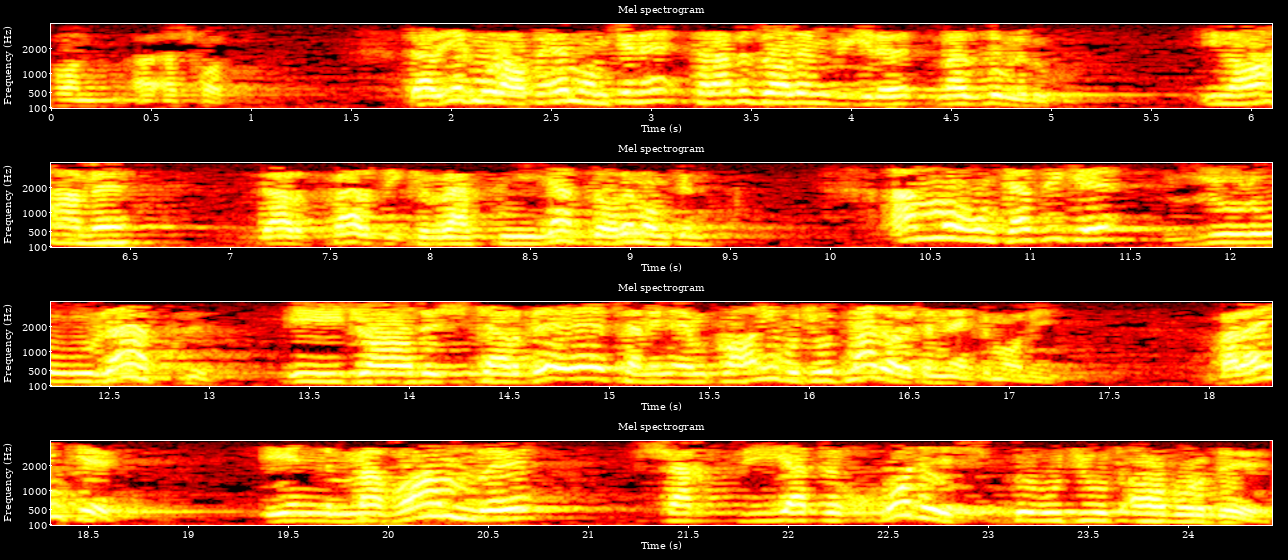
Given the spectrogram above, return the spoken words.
خان اشخاص. در یک مرافعه ممکنه طرف ظالم بگیره مظلوم بگو اینها همه در فردی که رسمیت داره ممکنه. اما اون کسی که ضرورت ایجادش کرده چنین امکانی وجود نداره چنین احتمالی. برای اینکه این مقام رو شخصیت خودش به وجود آورده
